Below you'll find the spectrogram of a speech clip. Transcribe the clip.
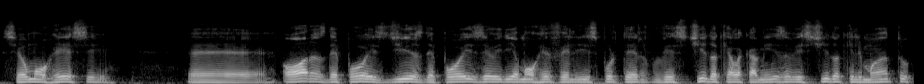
se eu morresse é, horas depois, dias depois, eu iria morrer feliz por ter vestido aquela camisa, vestido aquele manto.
